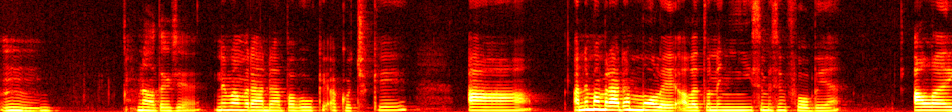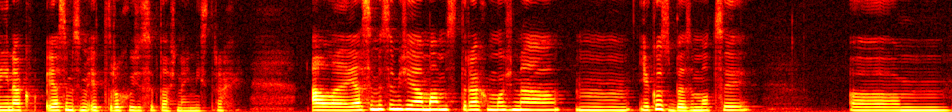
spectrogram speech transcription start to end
mm. No, takže nemám ráda pavouky a kočky a, a nemám ráda moly, ale to není, si myslím, fobie. Ale jinak, já si myslím i trochu, že se ptáš na jiný strachy. Ale já si myslím, že já mám strach možná mm, jako z bezmoci, um,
